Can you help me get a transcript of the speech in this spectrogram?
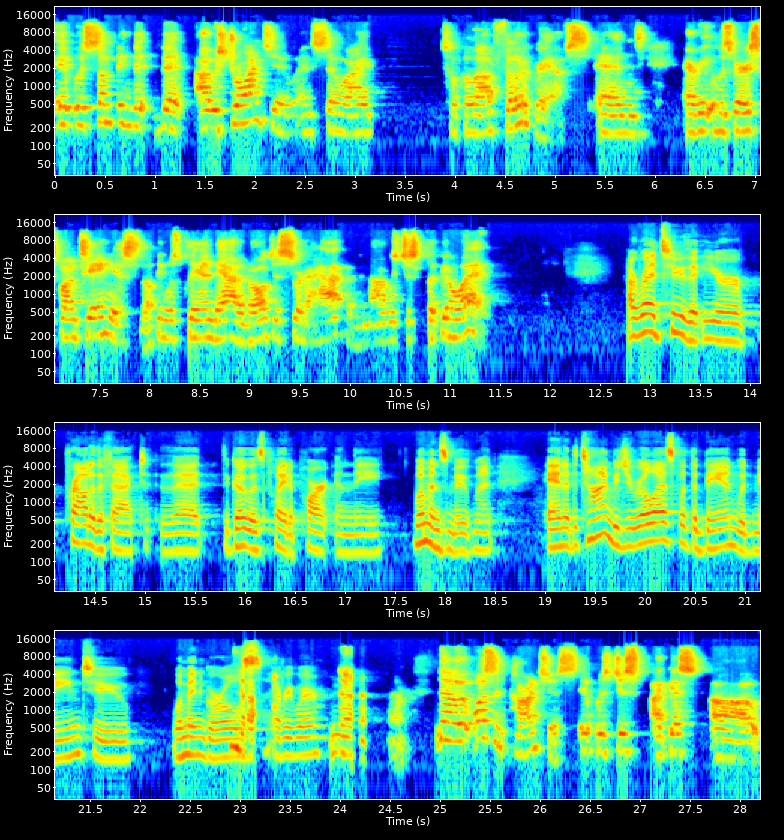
it was something that, that I was drawn to. And so I took a lot of photographs and every, it was very spontaneous. Nothing was planned out. It all just sort of happened. And I was just clicking away. I read too that you're proud of the fact that the Go Go's played a part in the women's movement. And at the time, did you realize what the band would mean to women, girls everywhere? No, no, no, it wasn't conscious. It was just, I guess, uh,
